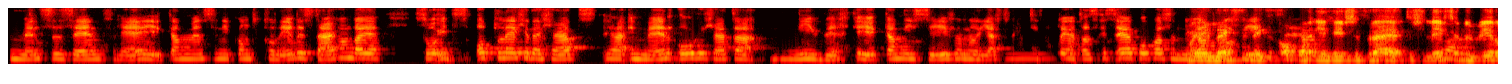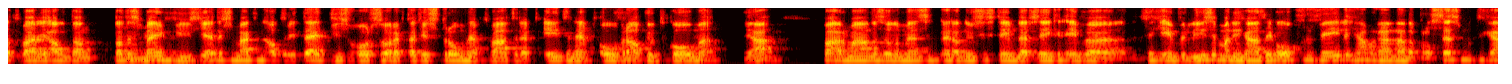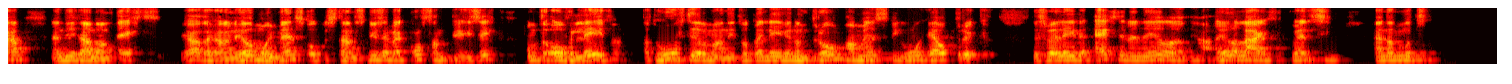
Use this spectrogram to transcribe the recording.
Mensen zijn vrij. Je kan mensen niet controleren. Dus daarom dat je zoiets opleggen, dat gaat, ja, in mijn ogen gaat dat niet werken. Je kan niet 7 miljard opleggen. Dat is eigenlijk ook als een Maar je legt er niks op, hè? je geeft ze vrijheid. Dus je leeft in een wereld waar je al dan, dat is mijn visie, hè? dus je maakt een autoriteit die ervoor zorgt dat je stroom hebt, water hebt, eten hebt, overal kunt komen. Ja? Een paar maanden zullen mensen bij dat nieuw systeem daar zeker even zich in verliezen, maar die gaan zich ook vervelen. Ja, we gaan naar het proces moeten gaan en die gaan dan echt ja, daar gaat een heel mooi mens openstaan. Dus nu zijn wij constant bezig om te overleven. Dat hoeft helemaal niet, want wij leven in een droom van mensen die gewoon geld drukken. Dus wij leven echt in een hele, ja, hele lage frequentie. En dat moet,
